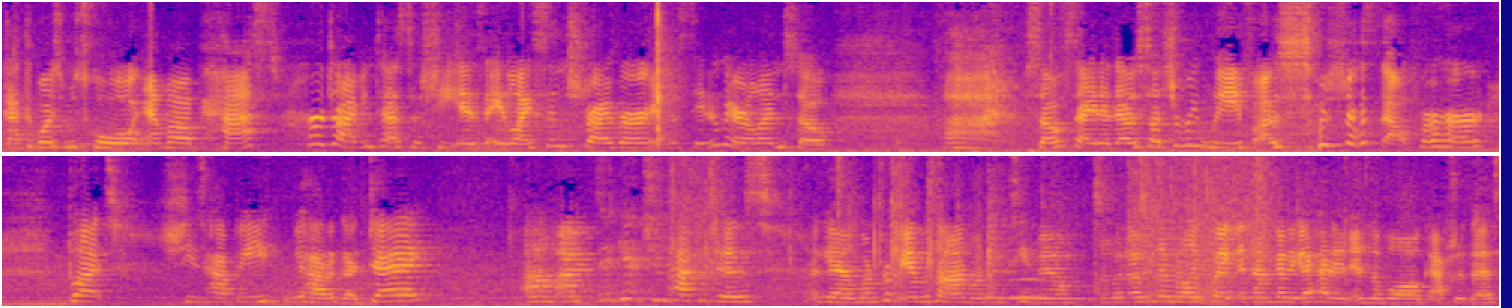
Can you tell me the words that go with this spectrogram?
Got the boys from school. Emma passed her driving test, so she is a licensed driver in the state of Maryland. So so excited. That was such a relief. I was so stressed out for her, but she's happy. We had a good day. Um, I did get two packages. Again, one from Amazon, one from Temu. I'm gonna open them really quick and then I'm gonna go ahead and end the vlog after this.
